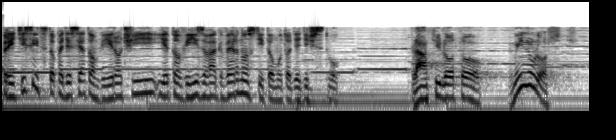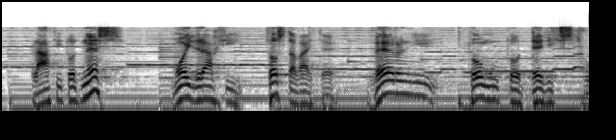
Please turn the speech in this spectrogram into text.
pri 1150. výročí je to výzva k vernosti tomuto dedičstvu. Platilo to v minulosti, platí to dnes. Môj drahý, zostávajte verní tomuto dedičstvu.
